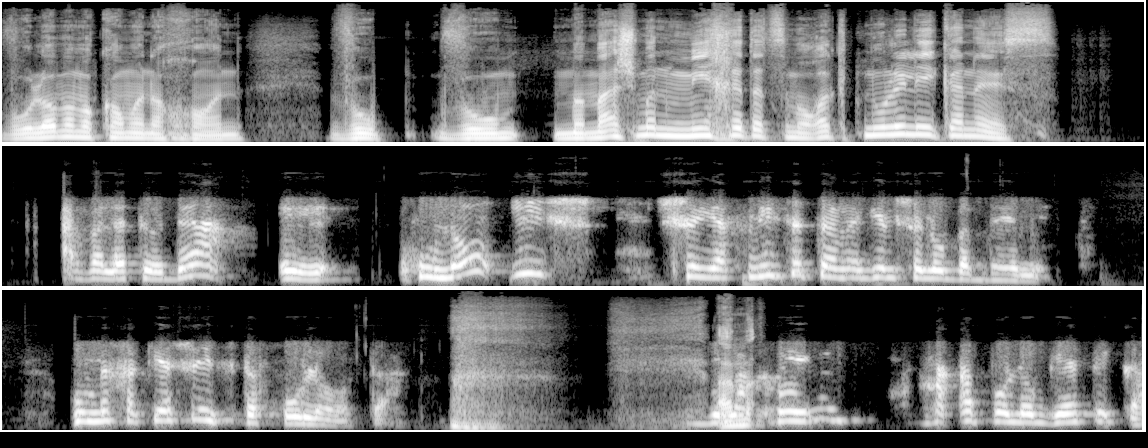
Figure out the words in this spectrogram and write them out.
והוא לא במקום הנכון, והוא, והוא ממש מנמיך את עצמו, רק תנו לי להיכנס. אבל אתה יודע, אה, הוא לא איש שיכניס את הרגל שלו בדלת. הוא מחכה שיפתחו לו אותה. ולכן האפולוגטיקה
